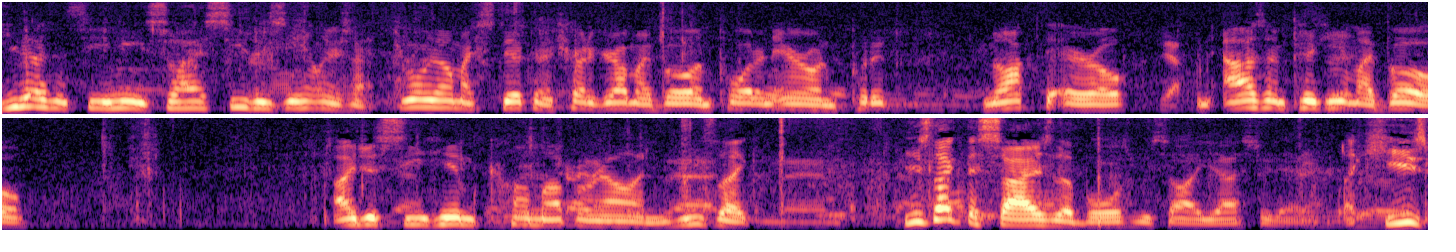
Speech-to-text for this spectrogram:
he doesn't see me, so I see these antlers, and I throw down my stick, and I try to grab my bow and pull out an arrow and put it, nock the arrow. And as I'm picking up my bow, I just see him come up around. He's like, he's like the size of the bulls we saw yesterday. Like he's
